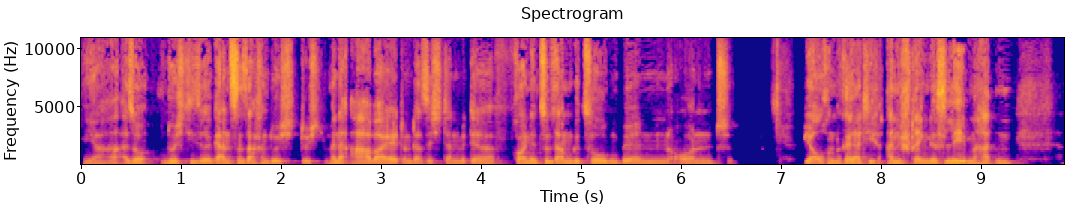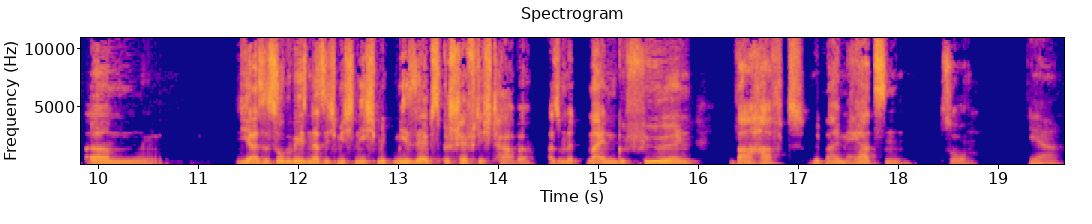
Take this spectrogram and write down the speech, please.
Ja, also durch diese ganzen Sachen, durch, durch meine Arbeit und dass ich dann mit der Freundin zusammengezogen bin und wir auch ein relativ anstrengendes Leben hatten, ähm, ja, es ist so gewesen, dass ich mich nicht mit mir selbst beschäftigt habe. Also mit meinen Gefühlen, wahrhaft, mit meinem Herzen, so. Ja.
